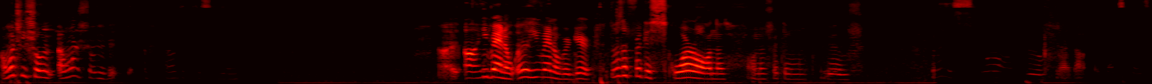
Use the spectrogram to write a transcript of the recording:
I want you to show. I want to show you this. I don't think you see him. Uh, uh, he ran. Uh, he ran over there. There was a freaking squirrel on the on the freaking roof. There was a squirrel on the roof. Right that, that's crazy.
